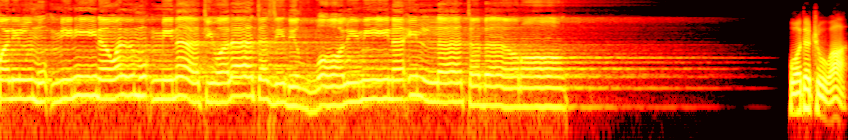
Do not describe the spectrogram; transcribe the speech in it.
وللمؤمنين والمؤمنات ولا تزد الظالمين إلا تبارا 我的主啊，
